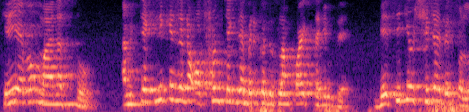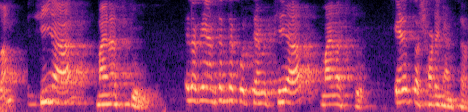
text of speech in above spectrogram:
থ্রি এবং মাইনাস টু আমি টেকনিকে যেটা অপশন চেক দিয়ে বের করতেছিলাম কয়েক সেকেন্ডে বেসিকেও সেটাই বের করলাম থ্রি আর মাইনাস টু এই দেখো অ্যান্সারটা করছি আমি থ্রি আর মাইনাস টু এটাই তো সঠিক অ্যান্সার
